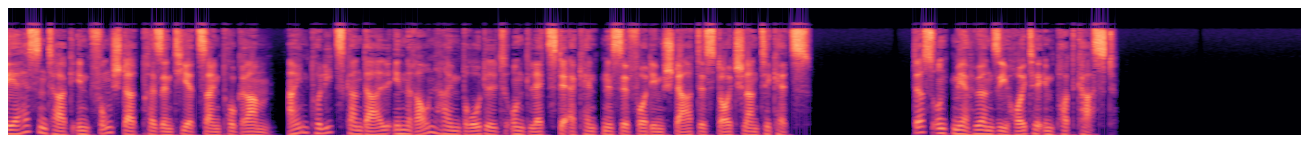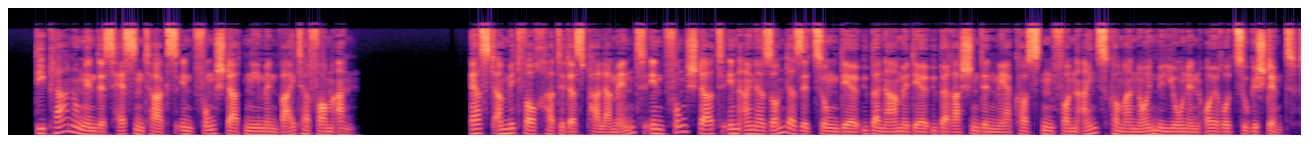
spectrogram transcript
Der Hessentag in Pfungstadt präsentiert sein Programm, ein Polizskandal in Raunheim brodelt und letzte Erkenntnisse vor dem Start des Deutschland-Tickets. Das und mehr hören Sie heute im Podcast. Die Planungen des Hessentags in Pfungstadt nehmen weiter Form an. Erst am Mittwoch hatte das Parlament in Pfungstadt in einer Sondersitzung der Übernahme der überraschenden Mehrkosten von 1,9 Millionen Euro zugestimmt.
